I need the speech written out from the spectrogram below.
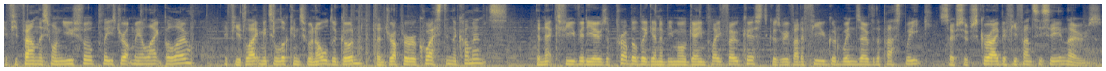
If you found this one useful, please drop me a like below. If you'd like me to look into an older gun, then drop a request in the comments. The next few videos are probably going to be more gameplay focused because we've had a few good wins over the past week, so subscribe if you fancy seeing those.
